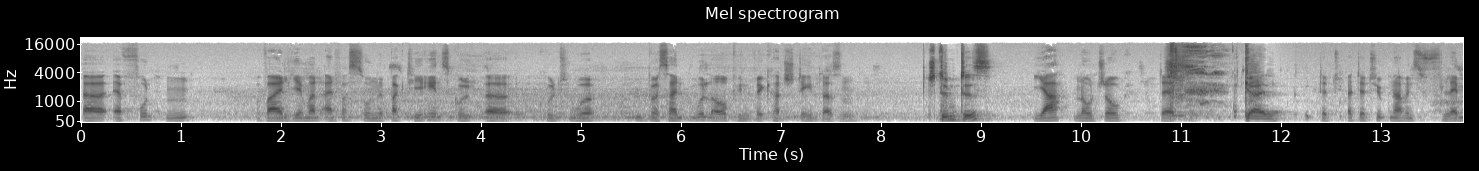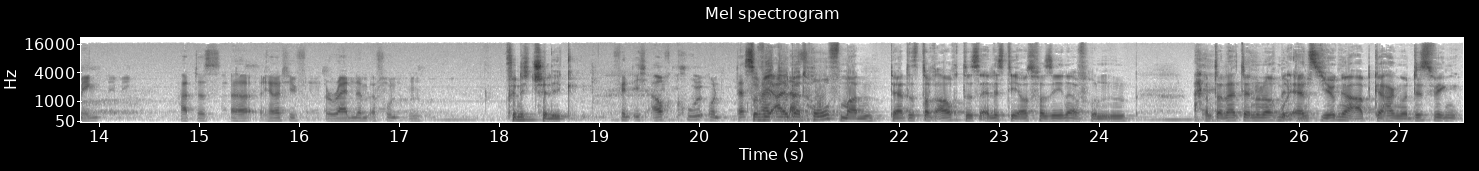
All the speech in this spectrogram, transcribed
äh, erfunden, weil jemand einfach so eine Bakterienkultur äh, über seinen Urlaub hinweg hat stehen lassen. Stimmt es? Ja, no joke. Der, Geil. der, der Typ namens Fleming hat das äh, relativ random erfunden. Finde ich chillig. Finde ich auch cool und das So wie Albert Hofmann. Der hat es doch auch das LSD aus Versehen erfunden. Und dann hat er nur noch mit Ernst Jünger abgehangen. Und deswegen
